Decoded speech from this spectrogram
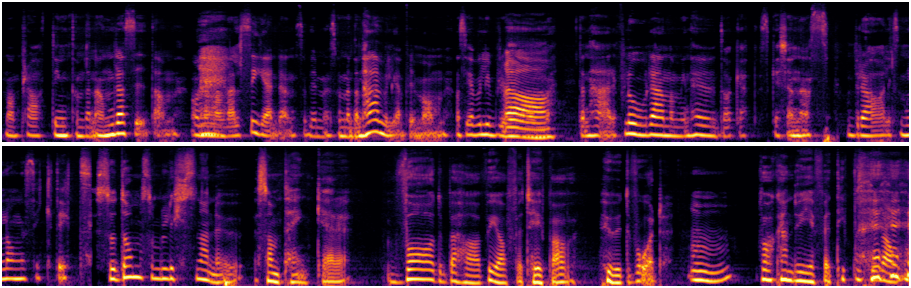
man pratar inte om den andra sidan. Och när man väl ser den så blir man så men den här vill jag bry mig om. Alltså jag vill ju bry mig ja. om den här floran och min hud och att det ska kännas bra liksom långsiktigt. Så de som lyssnar nu som tänker vad behöver jag för typ av hudvård? Mm. Vad kan du ge för tips till dem?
